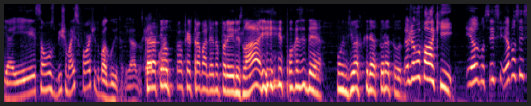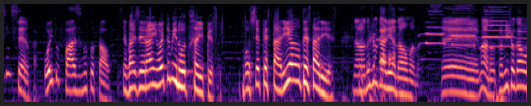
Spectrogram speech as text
E aí são os bichos mais fortes do bagulho, tá ligado? Os caras É, têm o. Tucker trabalhando pra eles lá e poucas ideias. Fundiu as criaturas todas. Eu já vou falar aqui. Eu vou ser, eu vou ser sincero, cara. Oito fases no total. Você vai zerar em 8 minutos aí, Pedro. Você testaria ou não testaria? Não, eu não jogaria não, mano. É, mano, pra mim jogar um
